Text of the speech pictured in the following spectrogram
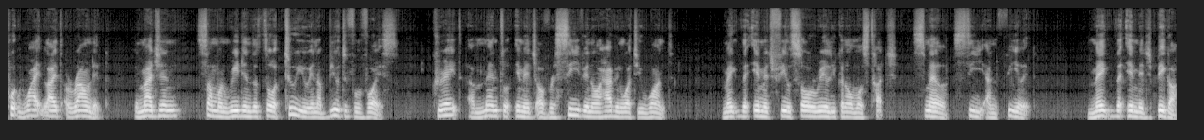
Put white light around it. Imagine someone reading the thought to you in a beautiful voice. Create a mental image of receiving or having what you want. Make the image feel so real you can almost touch, smell, see, and feel it. Make the image bigger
